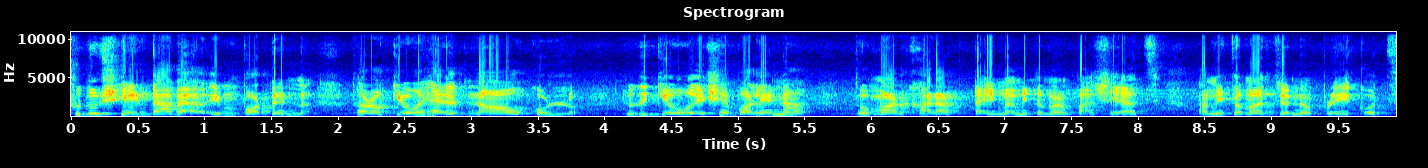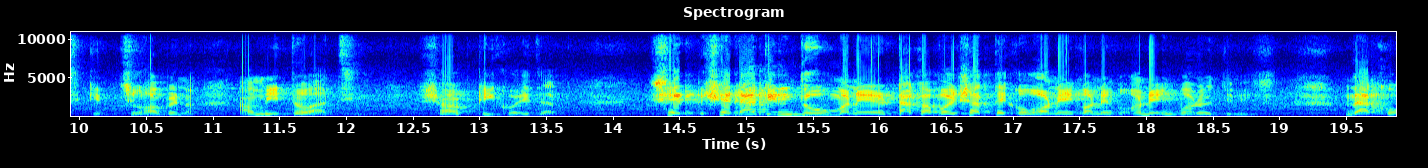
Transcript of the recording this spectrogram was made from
শুধু সেটা ইম্পর্টেন্ট না। ধরো কেউ হেল্প নাও করল। যদি কেউ এসে বলে, না, তোমার খারাপ টাইম আমি তোমার পাশে আছি, আমি তোমার জন্য প্রে করছি, কিচ্ছু হবে না, আমি তো আছি, সব ঠিক হয়ে যাবে। সেটা কিন্তু মানে টাকা পয়সার থেকেও অনেক অনেক অনেক বড় জিনিস। দেখো,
